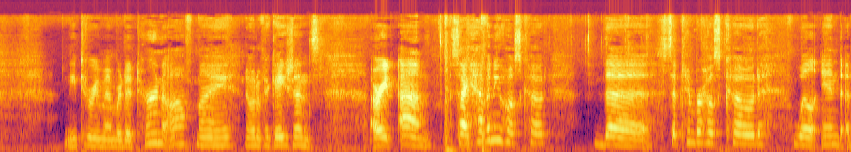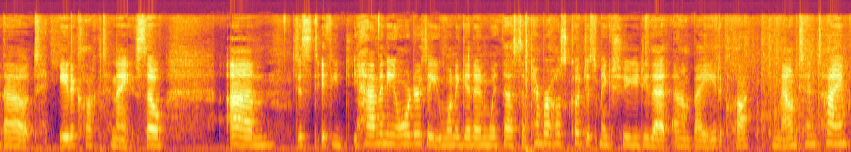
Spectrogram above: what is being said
Need to remember to turn off my notifications. All right, um, so I have a new host code. The September host code will end about 8 o'clock tonight. So um, just if you have any orders that you want to get in with a September host code, just make sure you do that um, by 8 o'clock Mountain Time.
